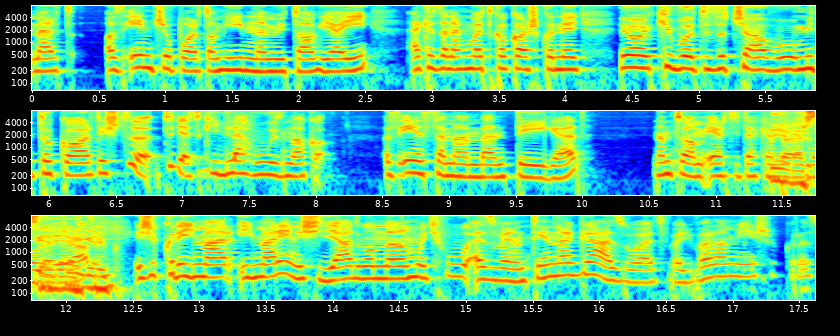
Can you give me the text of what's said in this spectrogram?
mert az én csoportom hímnemű tagjai elkezdenek majd kakaskodni, hogy jaj, ki volt ez a csávó, mit akart, és tudjátok, így lehúznak az én szememben téged, nem tudom, értitek-e, mire gondolok. És akkor így már, így már én is így átgondolom, hogy hú, ez vajon tényleg gáz volt, vagy valami, és akkor az,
